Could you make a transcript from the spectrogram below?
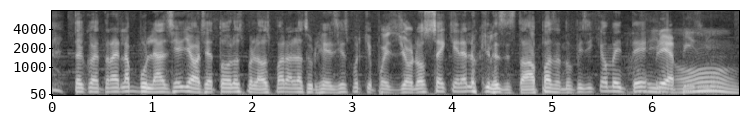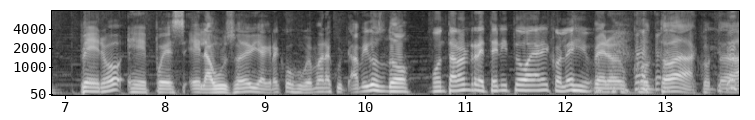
tocó traer la ambulancia y llevarse a todos los pelados para las urgencias porque pues yo no sé qué era lo que les estaba pasando físicamente. Ay, no. Pero eh, pues el abuso de Viagra con jugo de maracuyá. Amigos, no. Montaron retén y todo allá en el colegio. Pero con toda, con toda.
